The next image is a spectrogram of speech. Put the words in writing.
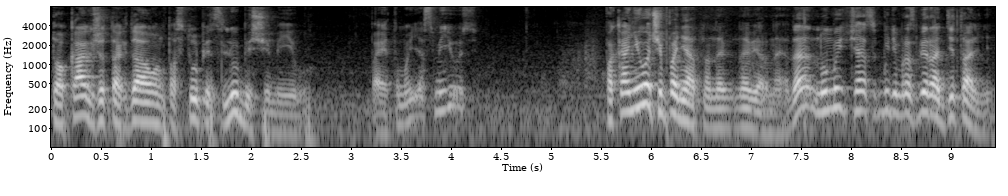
то как же тогда он поступит с любящими его? Поэтому я смеюсь. Пока не очень понятно, наверное, да? Но мы сейчас будем разбирать детальнее.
